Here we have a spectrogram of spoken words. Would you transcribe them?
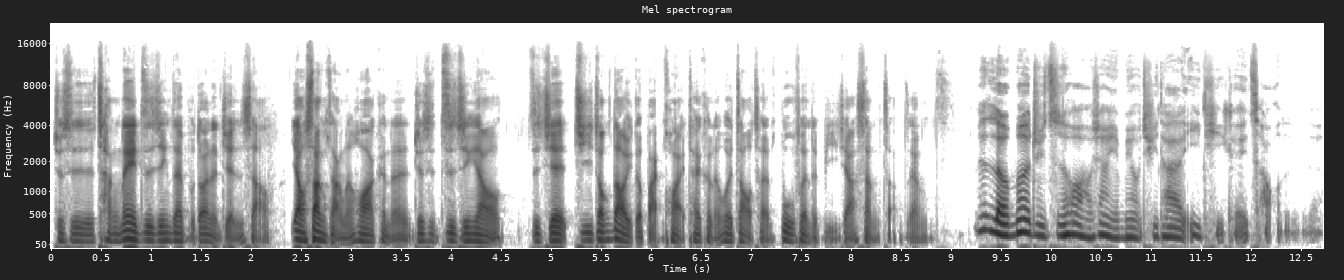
就是场内资金在不断的减少，要上涨的话，可能就是资金要直接集中到一个板块，才可能会造成部分的比价上涨这样子。那 The Merge 之后好像也没有其他的议题可以炒的，对不对？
